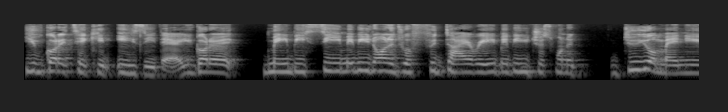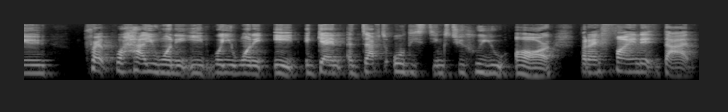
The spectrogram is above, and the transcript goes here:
you've got to take it easy there. You got to maybe see, maybe you don't want to do a food diary, maybe you just want to do your menu, prep for how you want to eat, what you want to eat. Again, adapt all these things to who you are. But I find it that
